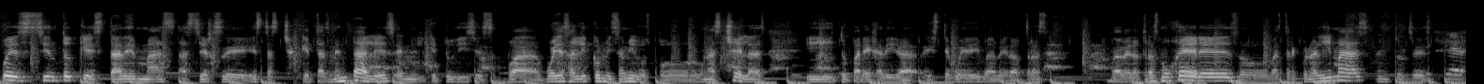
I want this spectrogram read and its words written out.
pues siento que está de más hacerse estas chaquetas mentales en el que tú dices, voy a salir con mis amigos por unas chelas y tu pareja diga, este güey va a ver a otras va a haber otras mujeres o va a estar con alguien más, entonces... Claro,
